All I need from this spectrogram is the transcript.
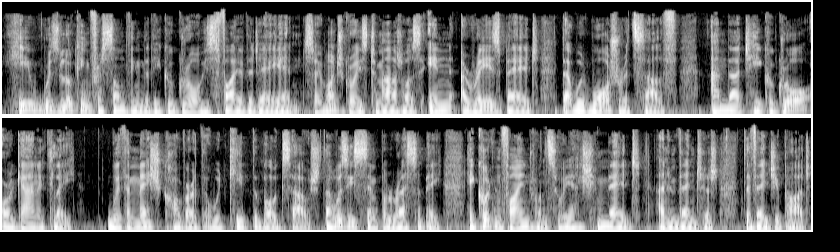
he was looking for something that he could grow his five a day in. So he wanted to grow his tomatoes in a raised bed that would water itself, and that he could grow organically with a mesh cover that would keep the bugs out. That was his simple recipe. He couldn't find one, so he actually made and invented the veggie pod.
